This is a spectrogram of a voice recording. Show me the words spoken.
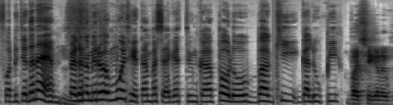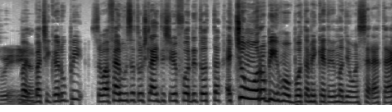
fordítja, de nem! Például, amiről múlt héten beszélgettünk a Paulo Baghi Galupi, Vagy sikerül, Ba- igen. Bacsi Galupi, szóval a felhúzatos lányt is ő fordította. Egy csomó Robin Hobbot, amiket én nagyon szeretek.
